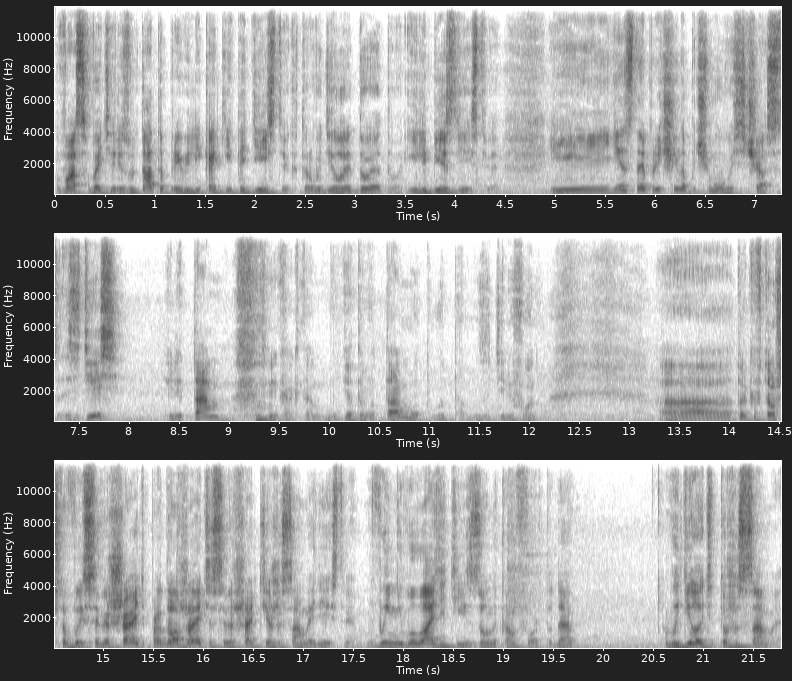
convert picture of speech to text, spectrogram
вас в эти результаты привели какие-то действия, которые вы делали до этого, или бездействия. И единственная причина, почему вы сейчас здесь, или там, или как там, где-то вот там, вот, вот там, за телефоном, а, только в том, что вы совершаете, продолжаете совершать те же самые действия. Вы не вылазите из зоны комфорта, да? Вы делаете то же самое.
